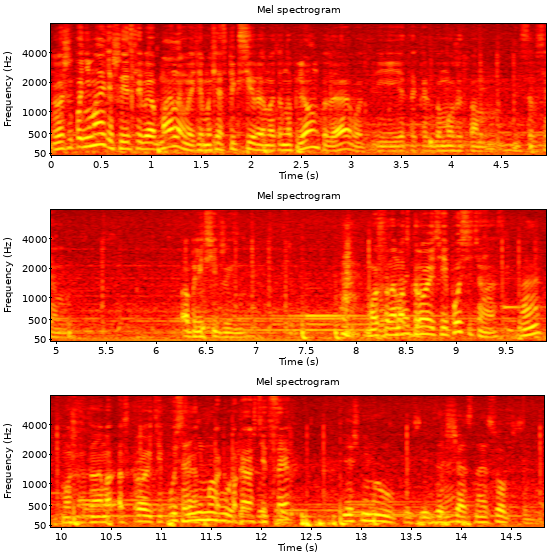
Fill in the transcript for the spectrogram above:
Но вы же понимаете, что если вы обманываете, мы сейчас фиксируем это на пленку, да, вот, и это как бы может вам не совсем облегчить жизнь. Может, вы нам откроете и пустите нас? А? Может, вы нам откроете и пустите, Да не пок- могу. покажете я цех? пустить. Я ж не могу пустить, это частная собственность.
